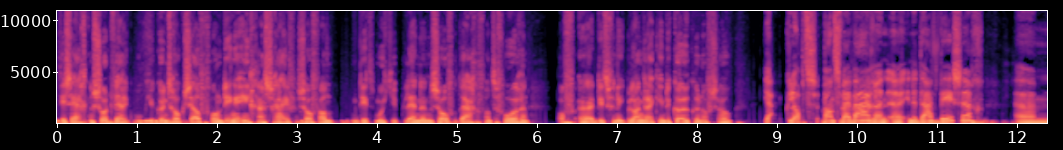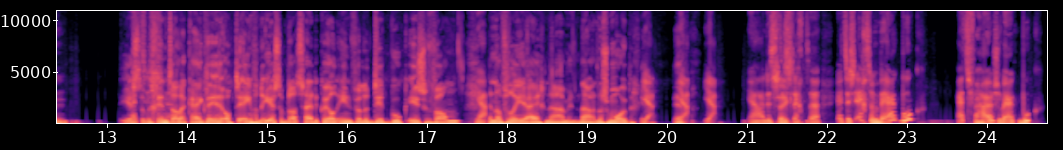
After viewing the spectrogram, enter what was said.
Het is eigenlijk een soort werkboek. Je kunt er ook zelf gewoon dingen in gaan schrijven. Zo van, dit moet je plannen zoveel dagen van tevoren. Of uh, dit vind ik belangrijk in de keuken of zo. Ja, klopt. Want wij waren uh, inderdaad bezig... Um, de eerste begint al. Hè? Kijk, op de een van de eerste bladzijden kun je al invullen. Dit boek is van. Ja. En dan vul je je eigen naam in. Nou, dat is een mooi begin. Ja, ja, ja. ja. Ja dus het is, echt, uh, ja, het is echt een werkboek. Het verhuiswerkboek.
